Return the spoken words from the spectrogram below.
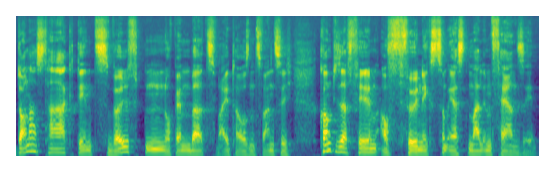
Donnerstag, den 12. November 2020, kommt dieser Film auf Phoenix zum ersten Mal im Fernsehen.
